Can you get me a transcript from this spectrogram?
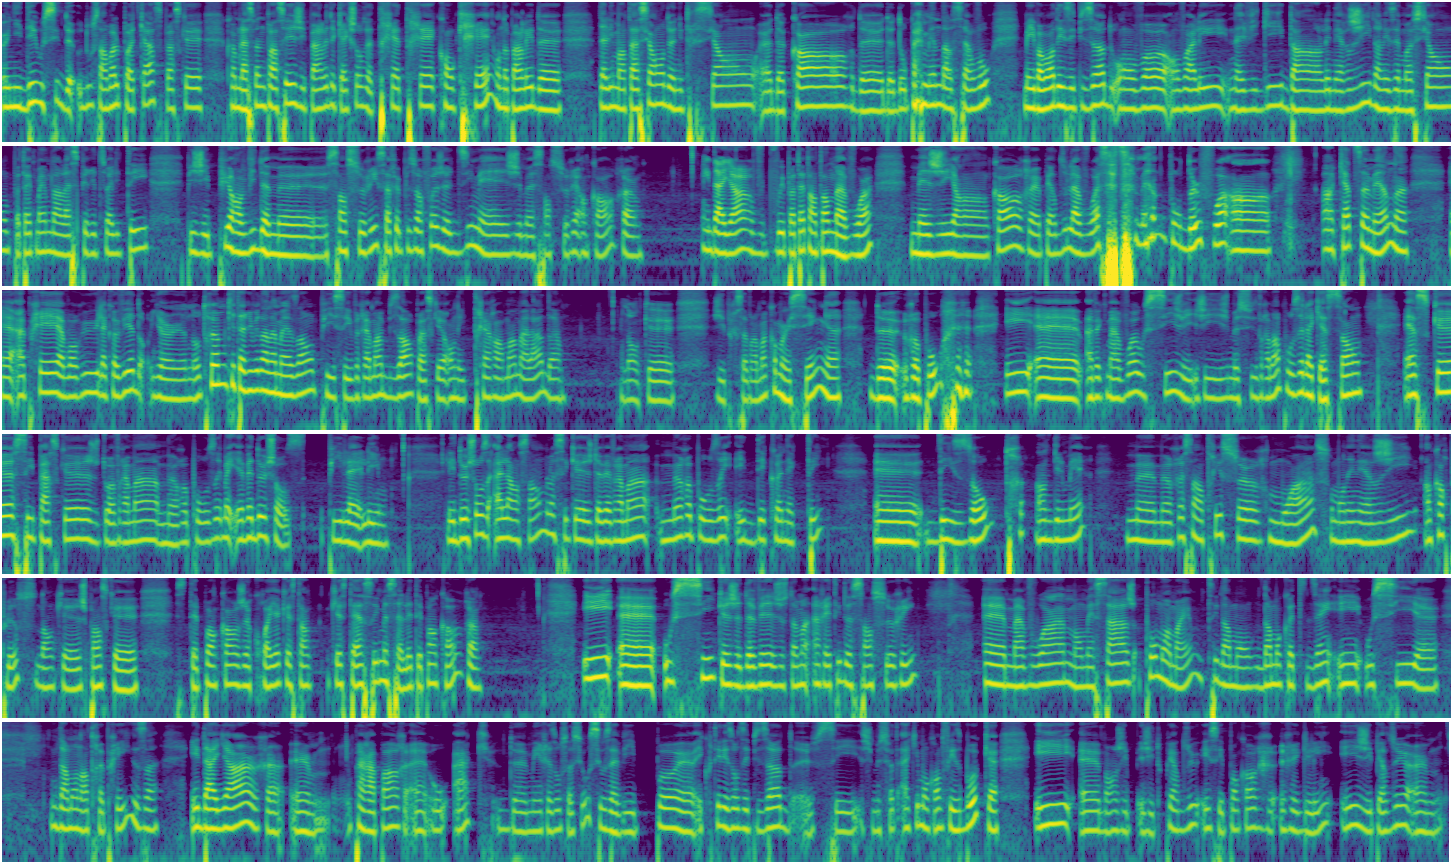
une idée aussi de d'où s'en va le podcast, parce que, comme la semaine passée, j'ai parlé de quelque chose de très, très concret. On a parlé de d'alimentation, de nutrition, euh, de corps, de, dopamine dans le cerveau. Mais il va y avoir des épisodes où on va, on va aller naviguer dans l'énergie, dans les émotions, peut-être même dans la spiritualité. Puis j'ai plus envie de me censurer. Ça fait plusieurs fois, je le dis, mais je me censurais encore. Et d'ailleurs, vous pouvez peut-être entendre ma voix, mais j'ai encore perdu la voix cette semaine pour deux fois en, en quatre semaines. Euh, après avoir eu la COVID, il y a un autre homme qui est arrivé dans la maison, puis c'est vraiment bizarre parce qu'on est très rarement malade. Donc, euh, j'ai pris ça vraiment comme un signe de repos. Et euh, avec ma voix aussi, je me suis vraiment posé la question, est-ce que c'est parce que je dois vraiment me reposer? Bien, il y avait deux choses. Puis les, les deux choses allaient ensemble, c'est que je devais vraiment me reposer et déconnecter euh, des autres, entre guillemets, me, me, recentrer sur moi, sur mon énergie, encore plus. Donc, euh, je pense que c'était pas encore, je croyais que c'était assez, mais ça l'était pas encore. Et euh, aussi que je devais justement arrêter de censurer ma voix, mon message pour moi-même, dans mon, dans mon quotidien et aussi dans mon entreprise. Et d'ailleurs, euh, par rapport euh, au hack de mes réseaux sociaux, si vous n'aviez pas euh, les autres épisodes, c'est je me suis fait hacker mon compte Facebook et bon, j'ai tout perdu et c'est pas encore réglé. Et j'ai perdu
